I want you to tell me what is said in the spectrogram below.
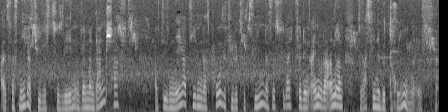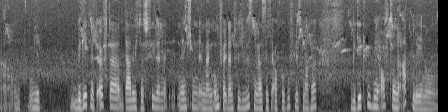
als was Negatives zu sehen. Und wenn man dann schafft, aus diesem Negativen das Positive zu ziehen, dass es vielleicht für den einen oder anderen sowas wie eine Bedrohung ist. Ja. Und mir begegnet öfter, dadurch, dass viele Menschen in meinem Umfeld natürlich wissen, was ich auch beruflich mache, begegnet mir oft so eine Ablehnung.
